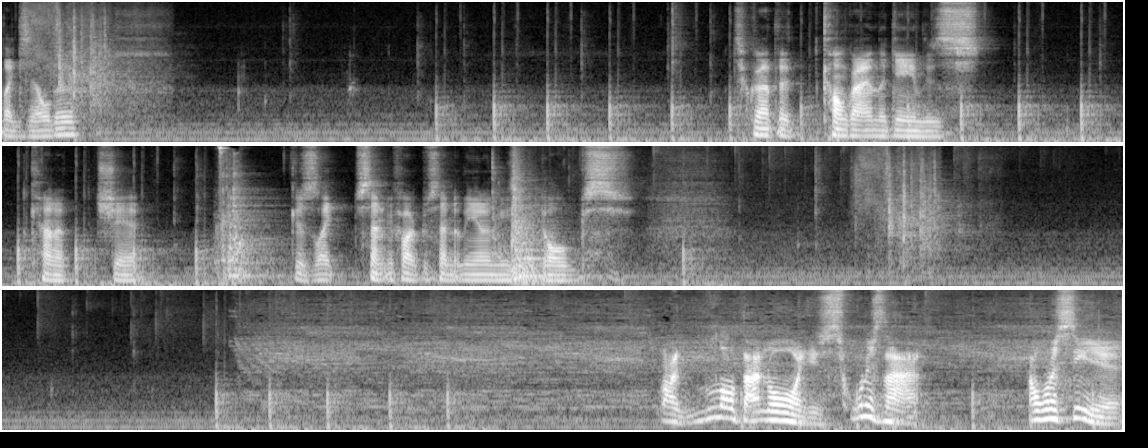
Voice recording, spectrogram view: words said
like Zelda too bad the combat in the game is kind of shit because like 75% of the enemies are dogs I love that noise. What is that? I want to see it.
